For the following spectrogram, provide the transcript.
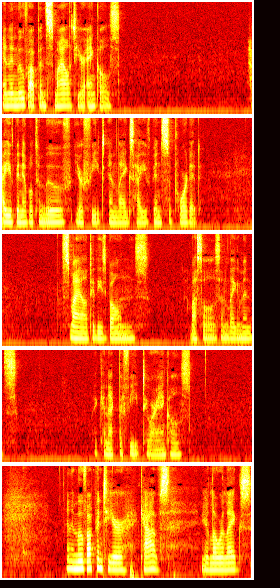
And then move up and smile to your ankles how you've been able to move your feet and legs, how you've been supported. Smile to these bones, muscles, and ligaments that connect the feet to our ankles. And then move up into your calves, your lower legs.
